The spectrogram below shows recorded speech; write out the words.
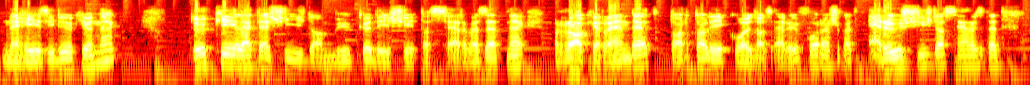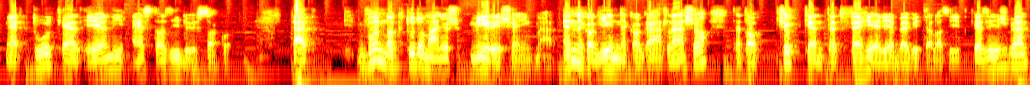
nehéz idők jönnek, tökéletesítsd a működését a szervezetnek, rak rendet, tartalékold az erőforrásokat, erősítsd a szervezetet, mert túl kell élni ezt az időszakot. Tehát vannak tudományos méréseink már. Ennek a génnek a gátlása, tehát a csökkentett fehérje bevitel az étkezésben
